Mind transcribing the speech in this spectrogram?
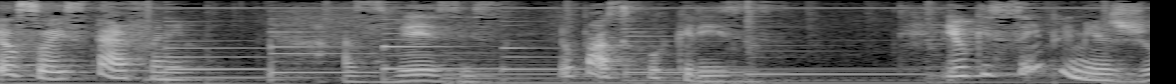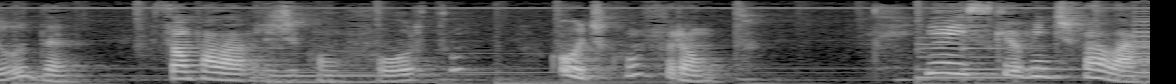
eu sou Stephanie. Às vezes eu passo por crises e o que sempre me ajuda são palavras de conforto ou de confronto. E é isso que eu vim te falar,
